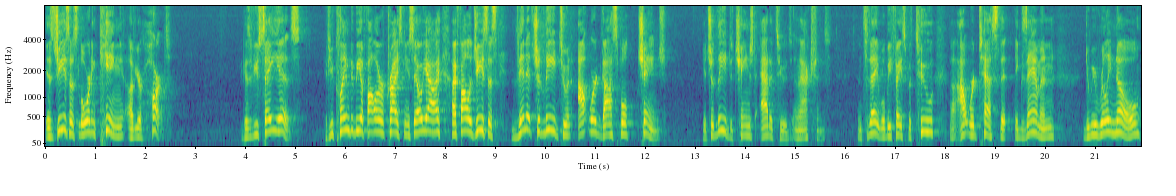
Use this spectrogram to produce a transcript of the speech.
Is Jesus Lord and King of your heart? Because if you say He is, if you claim to be a follower of Christ and you say, oh, yeah, I, I follow Jesus, then it should lead to an outward gospel change. It should lead to changed attitudes and actions. And today we'll be faced with two uh, outward tests that examine do we really know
